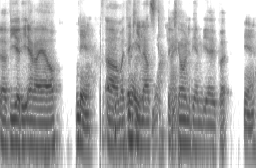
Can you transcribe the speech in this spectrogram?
uh, via the NIL? Yeah. Um, I think he announced yeah, that he's going to the NBA, but yeah.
